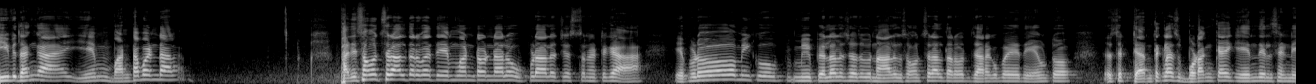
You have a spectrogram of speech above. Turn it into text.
ఈ విధంగా ఏం వంట వండాలా? పది సంవత్సరాల తర్వాత ఏం వంట ఉండాలో ఇప్పుడు ఆలోచిస్తున్నట్టుగా ఎప్పుడో మీకు మీ పిల్లల చదువు నాలుగు సంవత్సరాల తర్వాత జరగబోయేది ఏమిటో టెన్త్ క్లాస్ బుడంకాయకి ఏం తెలుసండి?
